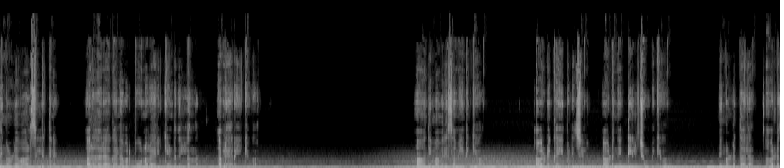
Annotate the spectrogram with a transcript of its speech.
നിങ്ങളുടെ വാത്സല്യത്തിന് അർഹരാകാൻ അവർ പൂർണരായിരിക്കേണ്ടതില്ലെന്ന് അവരെ അറിയിക്കുക. ആദ്യം അവരെ സമീപിക്കുക. അവരുടെ കൈ പിടിച്ച് അവരുടെ നെറ്റിയിൽ ചുംബിക്കുക. നിങ്ങളുടെ തല അവരുടെ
